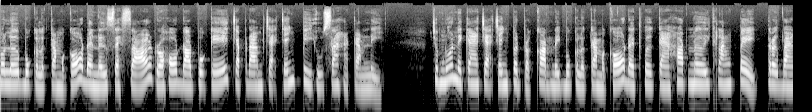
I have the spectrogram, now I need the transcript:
មកលើបុគ្គលិកកម្មករដែលនៅសេសសល់រហូតដល់ពួកគេចាប់ផ្ដើមចាក់ចេញពីឧស្សាហកម្មនេះចំនួននៃការចាក់ចេញពិតប្រាកដនៃបុគ្គលិកកម្មករដែលធ្វើការហត់នឿយខ្លាំងពេកត្រូវបាន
